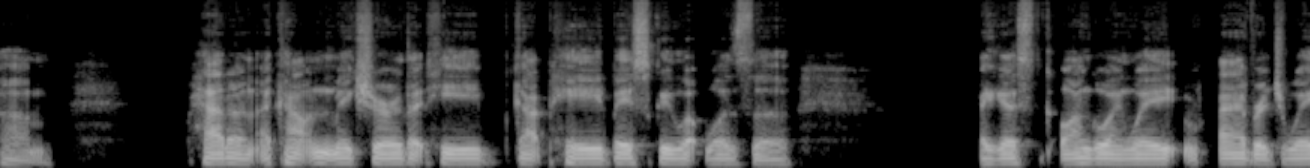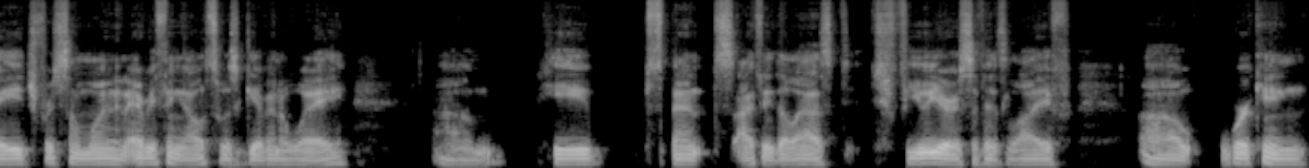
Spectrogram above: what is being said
um, had an accountant make sure that he got paid basically what was the I guess ongoing wage average wage for someone and everything else was given away. Um, he spent I think the last few years of his life uh, working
